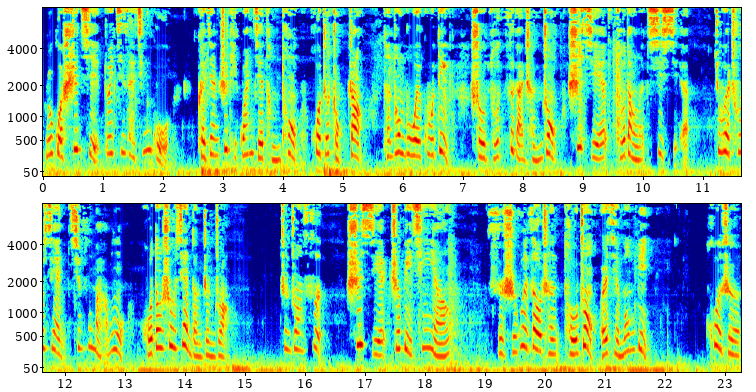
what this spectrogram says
如果湿气堆积在筋骨，可见肢体关节疼痛或者肿胀，疼痛部位固定，手足自感沉重，湿邪阻挡了气血，就会出现肌肤麻木、活动受限等症状。症状四：湿邪遮蔽清阳，此时会造成头重而且懵闭，或者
